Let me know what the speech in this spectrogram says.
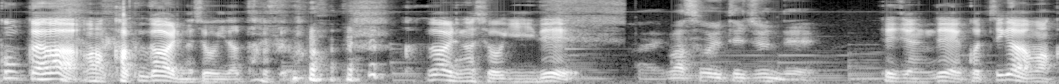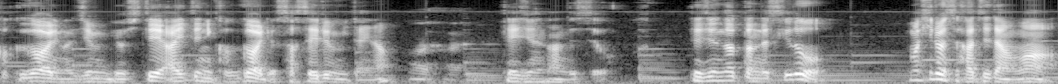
今回は、まあ、角換わりの将棋だったんですよ。角換わりの将棋で、はい、まあそういう手順で、手順で、こっちが、まあ、角換わりの準備をして、相手に角換わりをさせるみたいなはいはい。手順なんですよ。手順だったんですけど、まあ、広瀬八段は、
